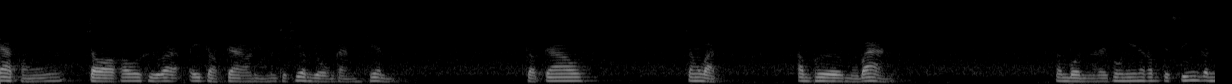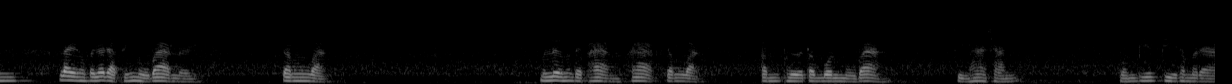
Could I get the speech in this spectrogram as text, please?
ยากของจอเขาก็คือว่าไอ้ดรอปดาวเนี่ยมันจะเชื่อมโยงกัน เช่นดรอปดาวจังหวัดอำเภอหมู่บ้านตำบลอะไรพวกนี้นะครับ จะซิงกันไล่ลงไประดับถึงหมู่บ้านเลย จังหวัด มันเริ่มตั้งแต่ภาคภาคจังหวัดอำเภอตำบลหมู่บ้านสี่ห้าชั้นผม PHP ธรรมดา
